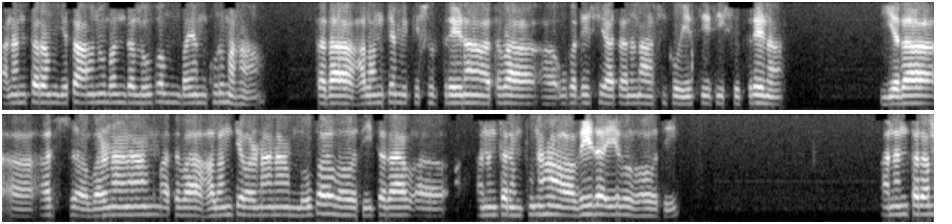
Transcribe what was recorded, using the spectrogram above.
अनन्तरं यथा अनुबन्धलोपं वयं कुर्मः तदा हलन्त्यम् इति सूत्रेण अथवा उपदेशात् अनुनासिको इति सूत्रेण यदा अस् वर्णानाम् अथवा हलन्त्यवर्णानां लोपः भवति तदा अनन्तरं पुनः अभेद एव भवति। अनन्तरं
